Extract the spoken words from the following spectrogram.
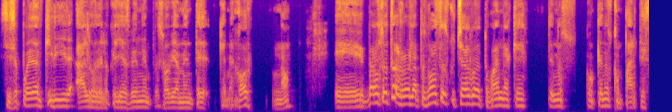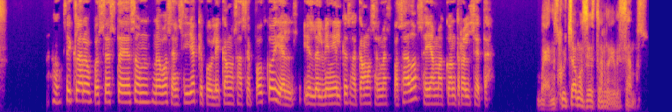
Si se puede adquirir algo de lo que ellas venden, pues obviamente que mejor, ¿no? Eh, vamos a otra rola, pues vamos a escuchar algo de tu banda, ¿qué, qué nos, con qué nos compartes? Sí, claro, pues este es un nuevo sencillo que publicamos hace poco y el, y el del vinil que sacamos el mes pasado se llama Control Z. Bueno, escuchamos esto, regresamos.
